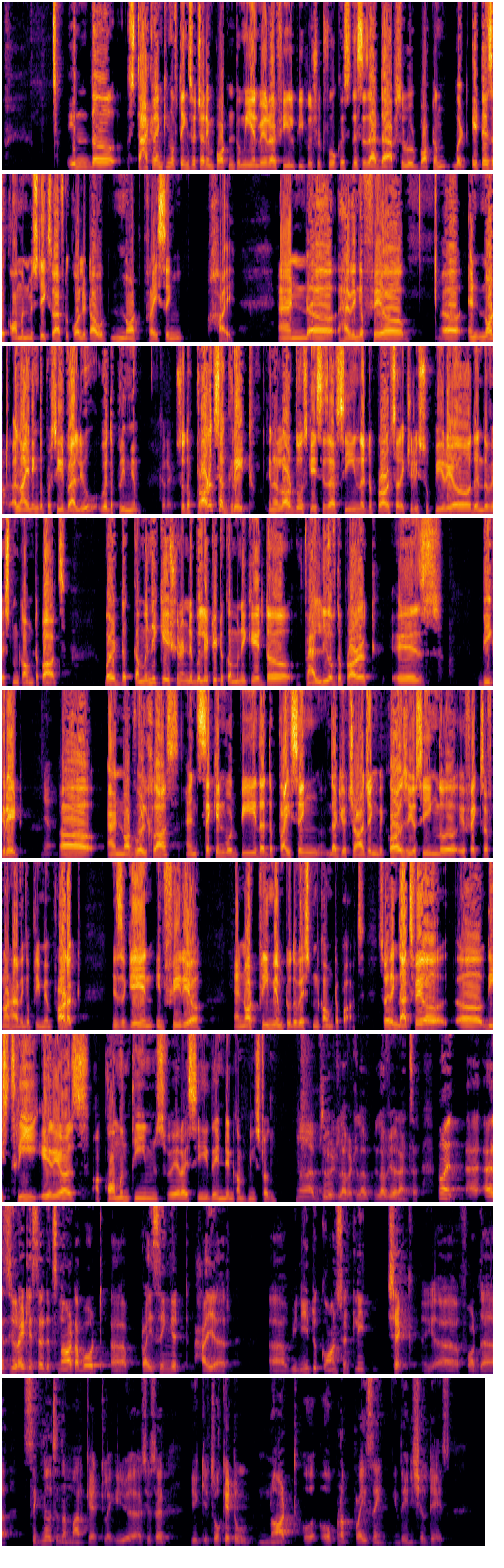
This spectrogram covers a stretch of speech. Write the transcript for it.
in the stack ranking of things which are important to me and where I feel people should focus, this is at the absolute bottom, but it is a common mistake, so I have to call it out. Not pricing high and uh, having a fair uh, and not aligning the perceived value with the premium. Correct. So the products are great. In a lot of those cases, I've seen that the products are actually superior than the Western counterparts. but the communication and ability to communicate the value of the product is B grade Yeah. uh, and not world class. And second would be that the pricing that you're charging because you're seeing the effects of not having a premium product is again inferior and not premium to the Western counterparts. So I think that's where uh, these three areas are common themes where I see the Indian companies struggle. No, absolutely love it. Love, love your answer. No, I, as you rightly said, it's not about uh, pricing it higher. Uh, we need to constantly check uh, for the signals in the market. Like you, as you said, you, it's okay to not o- open up pricing in the initial days.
